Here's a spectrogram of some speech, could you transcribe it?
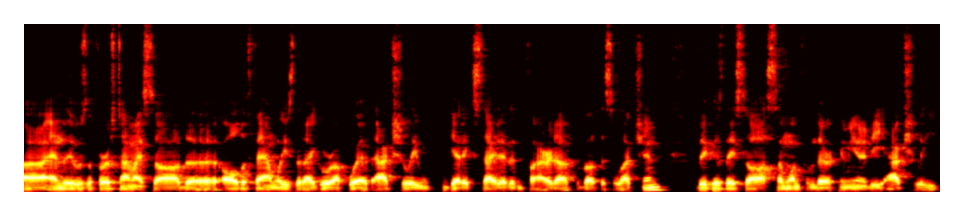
uh, and it was the first time I saw the all the families that I grew up with actually get excited and fired up about this election because they saw someone from their community actually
